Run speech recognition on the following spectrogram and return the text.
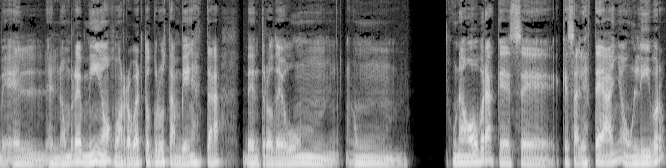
el, el nombre mío, Juan Roberto Cruz, también está dentro de un- una obra que, se, que salió este año, un libro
